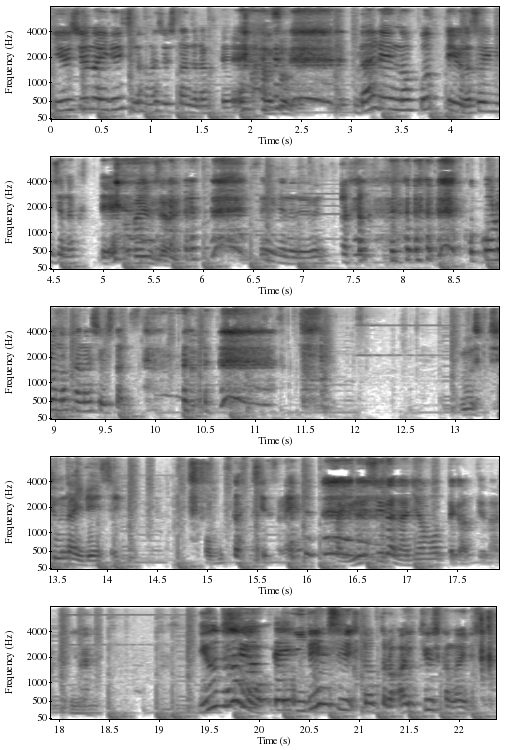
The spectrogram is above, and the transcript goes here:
優秀な遺伝子の話をしたんじゃなくて。あそう誰の子っていうのはそういう意味じゃなくて。そういう意味じゃない。そういう意味じゃない。心の話をしたんです。優秀な遺伝子難しいですね。まあ優秀が何をもってかっていうのはあるけどね、優秀でもって遺伝子だったら IQ しかないでしょ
